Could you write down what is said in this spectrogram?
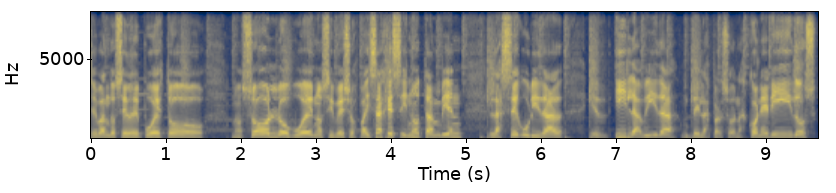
llevándose de puesto no solo buenos y bellos paisajes, sino también la seguridad y la vida de las personas, con heridos,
